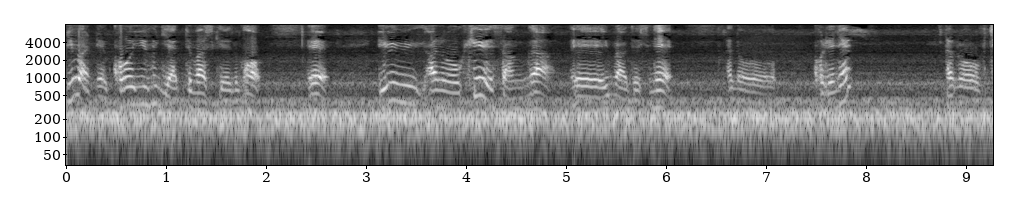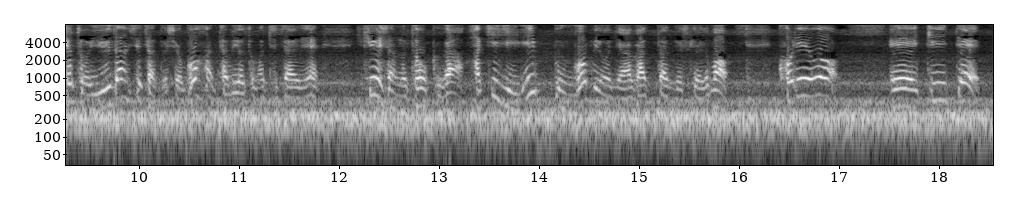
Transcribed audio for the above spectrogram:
今ね、こういうふうにやってますけれども、え、えあの、K さんが、えー、今ですね、あのー、これね、あのー、ちょっと油断してたんですよ。ご飯食べようと思ってたらね、Q さんのトークが8時1分5秒に上がったんですけれども、これを、えー、聞いて、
